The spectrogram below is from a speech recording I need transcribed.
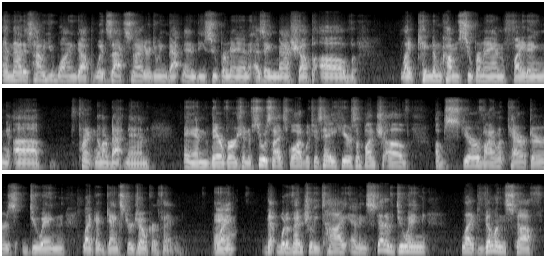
And that is how you wind up with Zack Snyder doing Batman v Superman as a mashup of like Kingdom Come Superman fighting uh, Frank Miller Batman, and their version of Suicide Squad, which is hey, here's a bunch of obscure violent characters doing like a gangster Joker thing, and Right. that would eventually tie. And instead of doing like villain stuff,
